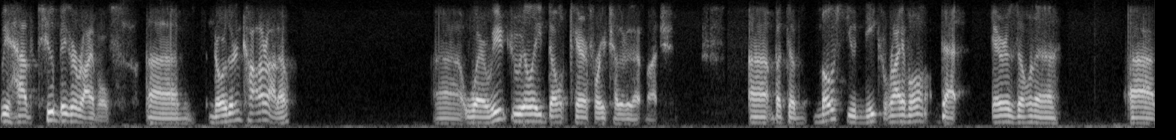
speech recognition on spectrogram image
we have two bigger rivals: um, Northern Colorado uh, where we really don't care for each other that much. Uh, but the most unique rival that Arizona uh,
